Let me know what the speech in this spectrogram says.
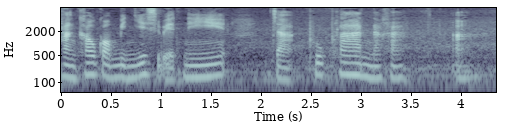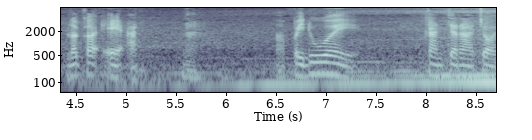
ทางเข้ากองบิน 21 นี้จะพลุกพล่านนะคะอ่าแล้วก็แออัดนะไปด้วยการจราจร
